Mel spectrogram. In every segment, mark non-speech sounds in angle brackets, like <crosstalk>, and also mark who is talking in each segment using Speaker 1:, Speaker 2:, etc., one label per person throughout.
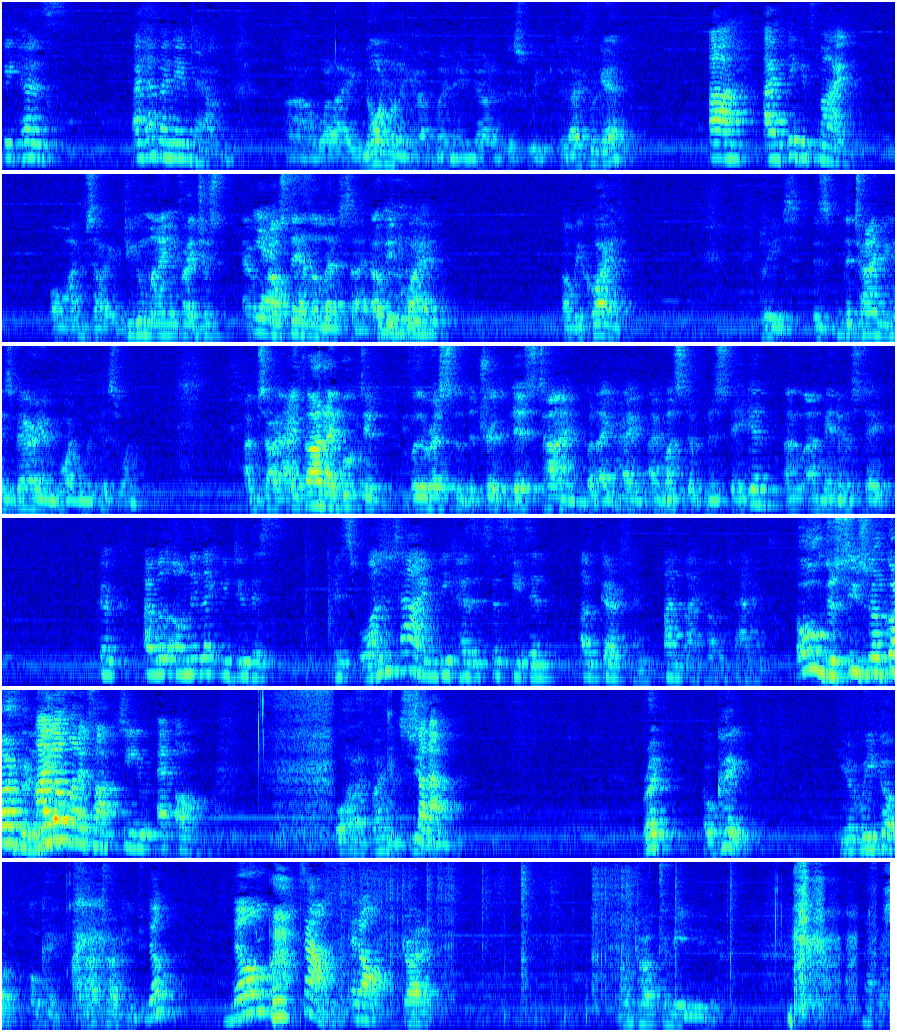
Speaker 1: Because I have my name down.
Speaker 2: Uh, well, I normally have my name down at this week. Did I forget?
Speaker 1: Uh, I think it's mine.
Speaker 2: Oh, I'm sorry. Do you mind if I just... I'll stay on the left side. I'll be
Speaker 1: Mm.
Speaker 2: quiet. I'll be quiet. Please. This, the timing is very important with this one. I'm sorry. I thought I booked it for the rest of the trip this time, but I, I, I must have mistaken. I, I made a mistake.
Speaker 1: I will only let you do this this one time because it's the season of Garfin on my home planet.
Speaker 2: Oh, the season of Garfin.
Speaker 1: I don't want to talk to you at all.
Speaker 2: Well, I find the season...
Speaker 1: Shut up.
Speaker 2: Right. Okay. Here we go. Okay. I'm not talking to you.
Speaker 1: Nope. No sound at all.
Speaker 2: Got it. Don't talk to me either.
Speaker 1: Never.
